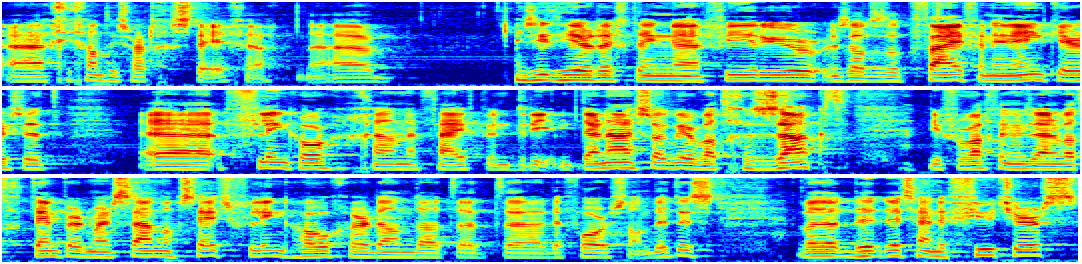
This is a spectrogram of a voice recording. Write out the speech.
uh, gigantisch hard gestegen. Je ziet hier richting 4 uur zat het op 5 en in één keer is het uh, flink hoger gegaan naar 5,3. Daarna is het ook weer wat gezakt. Die verwachtingen zijn wat getemperd, maar het staat nog steeds flink hoger dan dat het uh, ervoor stond. Dit, is, dit zijn de futures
